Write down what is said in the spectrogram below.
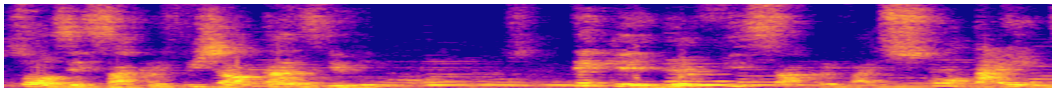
Someone say sacrificial thanksgiving. Take a healthy sacrifice, slaughter it.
